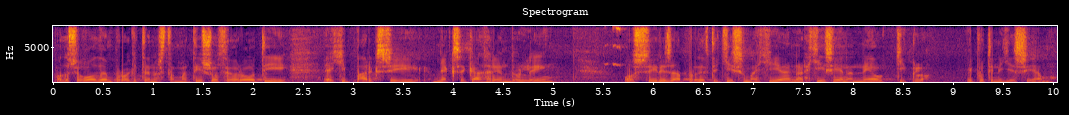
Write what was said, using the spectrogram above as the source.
Πάντως, εγώ δεν πρόκειται να σταματήσω. Θεωρώ ότι έχει υπάρξει μια ξεκάθαρη εντολή ο ΣΥΡΙΖΑ Προοδευτική Συμμαχία να αρχίσει ένα νέο κύκλο υπό την ηγεσία μου.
